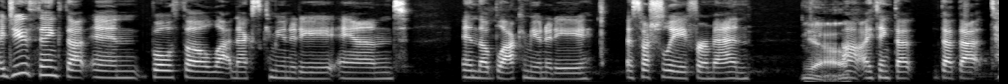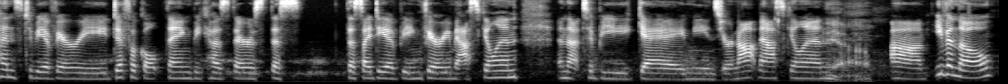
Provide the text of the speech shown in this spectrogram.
I do think that in both the Latinx community and in the Black community, especially for men, Yeah. uh, I think that that that tends to be a very difficult thing because there's this this idea of being very masculine, and that to be gay means you're not masculine. yeah. Um, even though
